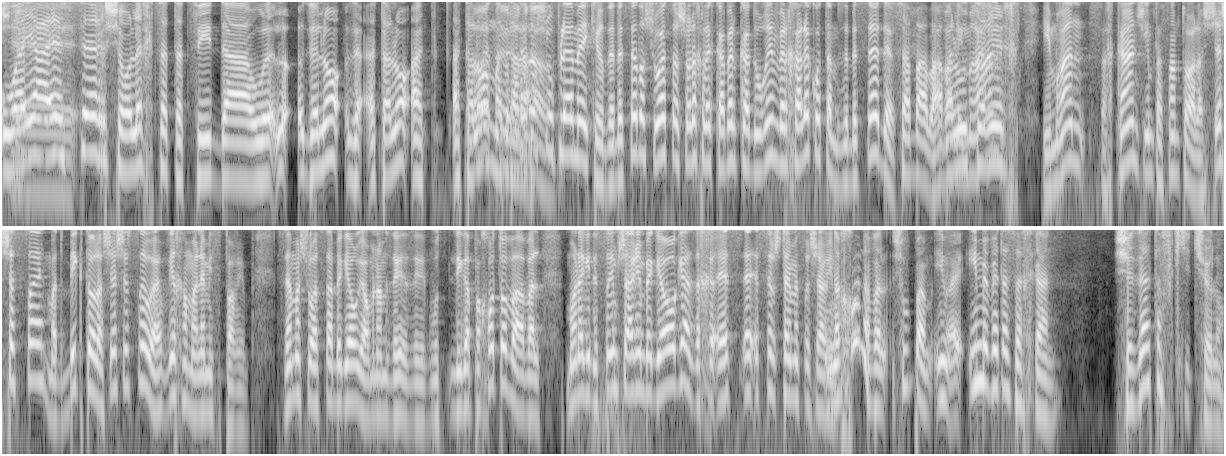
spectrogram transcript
הוא היה עשר שהולך קצת הצידה, הוא לא- זה לא, זה- אתה לא, את- אתה לא עשר, זה המטרה. בסדר שהוא playmaker, זה בסדר שהוא עשר שהולך לקבל כדורים ולחלק אותם, זה בסדר. סבבה, אבל הוא עמרן- צריך- עמרן, שחקן שאם אתה שם אותו על ה-16, מדביק אותו ל-16, הוא יביא לך מלא מספרים. זה מה שהוא עשה בגיאורגיה, אמנם זה זה קבוצ- ליגה פחות טובה, אבל בוא נגיד 20 שערים בגיאורגיה, זה 10-12 שערים. נכון, אבל שוב פעם, אם- אם הבאת שחקן, שזה התפקיד שלו,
